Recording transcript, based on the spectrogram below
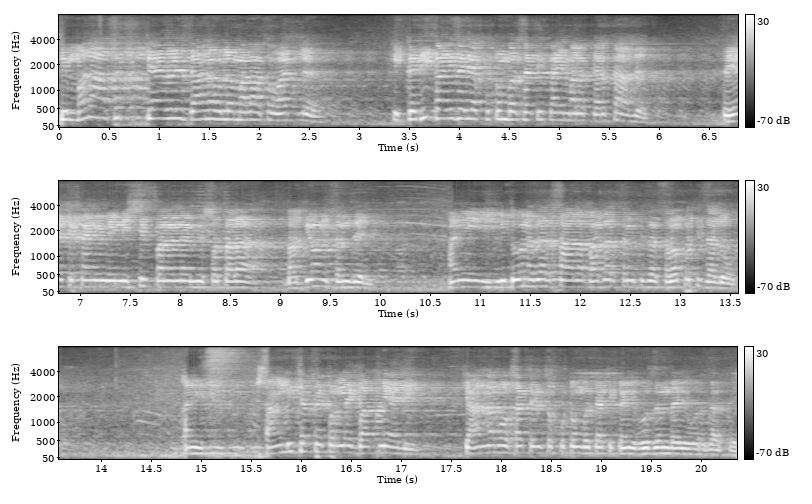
की मला असं त्यावेळी जाणवलं मला असं वाटलं की कधी काळी जर या कुटुंबासाठी काही मला करता आलं तर या ठिकाणी मी निश्चितपणाने मी स्वतःला भाग्यवान समजेल. आणि मी दोन हजार सहाला बाजार समितीचा सभापती झालो. आणि सांगलीच्या पेपरला एक बातमी आली की अण्णाभाऊ साठेंचं कुटुंब त्या ठिकाणी रोजंदारीवर जाते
